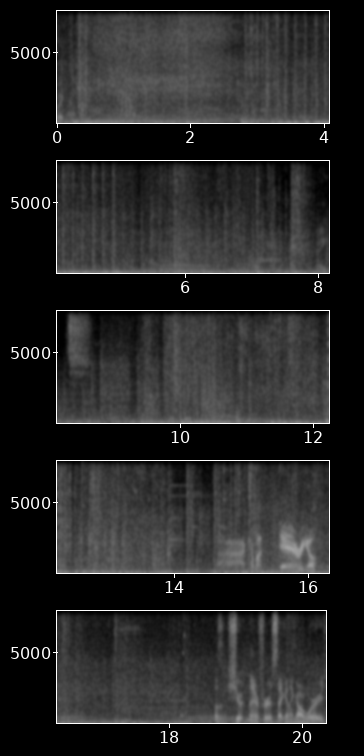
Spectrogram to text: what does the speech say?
Quick. Ah, come on. There we go. Wasn't shooting there for a second. I got worried.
